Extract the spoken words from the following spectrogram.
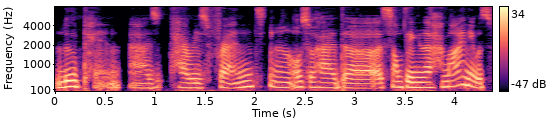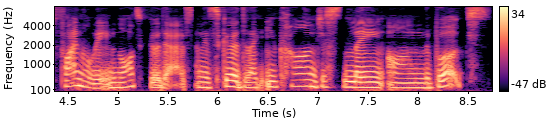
Lupin as Harry's friend, and also had uh, something that Hermione was finally not good at. And it's good, like you can't just lay on the books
